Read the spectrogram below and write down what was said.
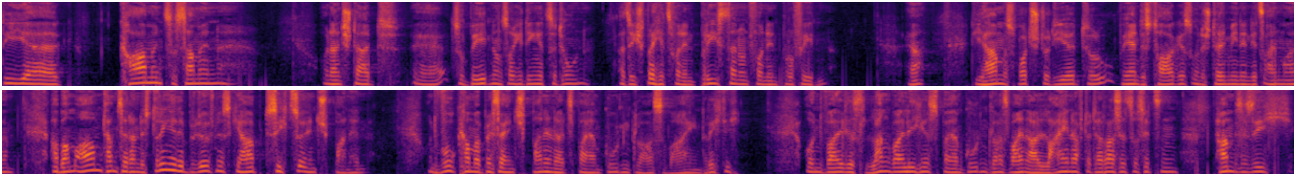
Die äh, kamen zusammen und anstatt äh, zu beten und solche Dinge zu tun, also ich spreche jetzt von den Priestern und von den Propheten, ja, die haben das Wort studiert während des Tages und ich stelle mir ihnen jetzt einmal. Aber am Abend haben sie dann das dringende Bedürfnis gehabt, sich zu entspannen. Und wo kann man besser entspannen als bei einem guten Glas Wein, richtig? Und weil das langweilig ist, bei einem guten Glas Wein allein auf der Terrasse zu sitzen, haben sie sich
